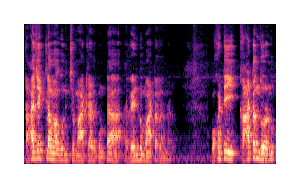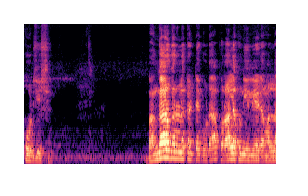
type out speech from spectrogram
ప్రాజెక్టుల మా గురించి మాట్లాడుకుంటా రెండు మాటలు అన్నాడు. ఒకటి కాటన్ దూరను కోడ్ చేసిండు బంగారు గనుల కంటే కూడా పొలాలకు నీళ్ళు వేయడం వల్ల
